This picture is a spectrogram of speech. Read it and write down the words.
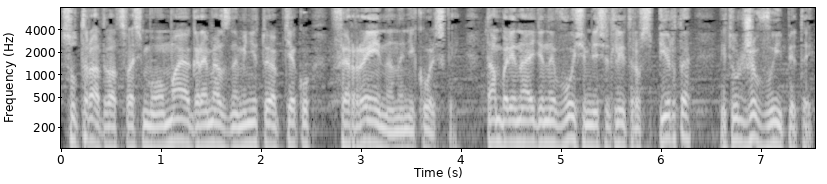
С утра 28 мая громят знаменитую аптеку Феррейна на Никольской. Там были найдены 80 литров спирта и тут же выпиты.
